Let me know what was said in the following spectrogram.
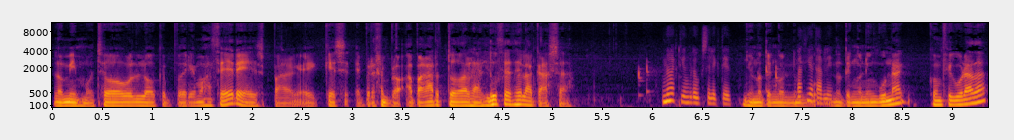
Lo mismo. Esto lo que podríamos hacer es, para, eh, que, eh, por ejemplo, apagar todas las luces de la casa. No. Yo no tengo, no tengo ninguna configurada.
